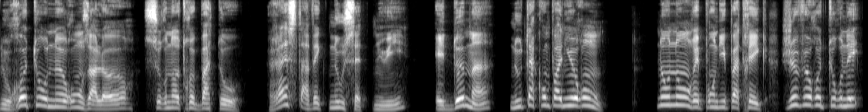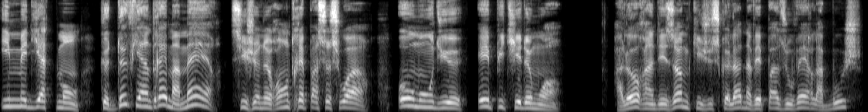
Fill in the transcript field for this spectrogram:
Nous retournerons alors sur notre bateau. Reste avec nous cette nuit, et demain nous t'accompagnerons. Non, non, répondit Patrick, je veux retourner immédiatement. Que deviendrait ma mère si je ne rentrais pas ce soir? Ô mon Dieu, aie pitié de moi. Alors un des hommes qui jusque-là n'avait pas ouvert la bouche,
